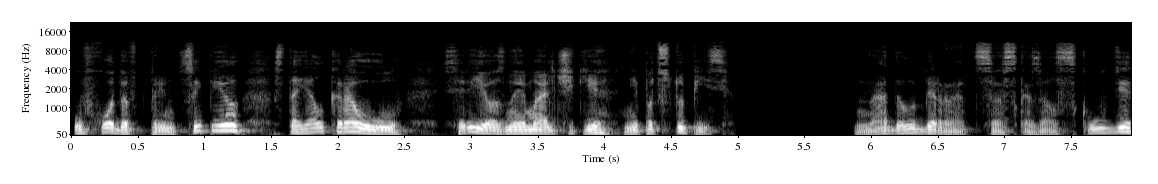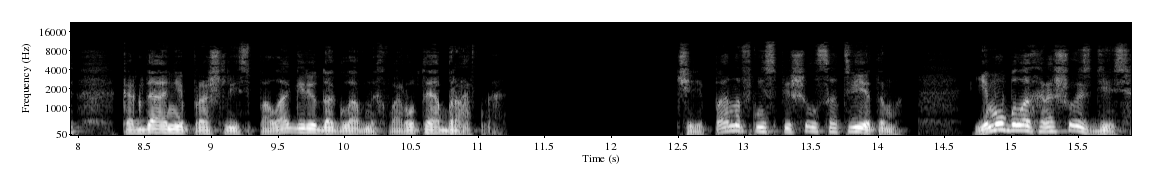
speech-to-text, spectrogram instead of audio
У входа в принципию стоял караул. Серьезные мальчики, не подступись. «Надо убираться», — сказал Скулди, когда они прошлись по лагерю до главных ворот и обратно. Черепанов не спешил с ответом. Ему было хорошо здесь,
